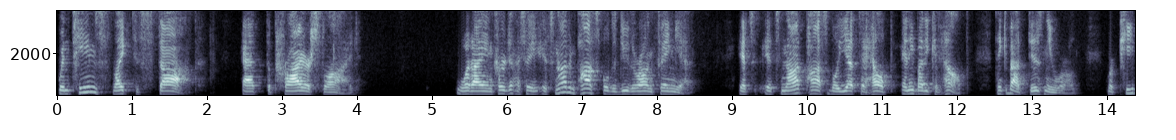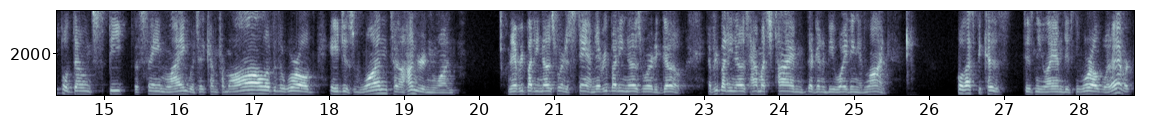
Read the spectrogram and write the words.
when teams like to stop at the prior slide, what I encourage, I say it's not impossible to do the wrong thing yet. It's it's not possible yet to help. Anybody could help. Think about Disney World where people don't speak the same language. They come from all over the world, ages one to 101, and everybody knows where to stand. Everybody knows where to go. Everybody knows how much time they're going to be waiting in line. Well, that's because Disneyland, Disney World, whatever,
